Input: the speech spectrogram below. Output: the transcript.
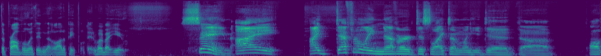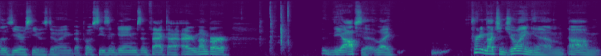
the problem with him that a lot of people did what about you Same. I I definitely never disliked him when he did the all those years he was doing the postseason games. In fact, I, I remember the opposite, like pretty much enjoying him um,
